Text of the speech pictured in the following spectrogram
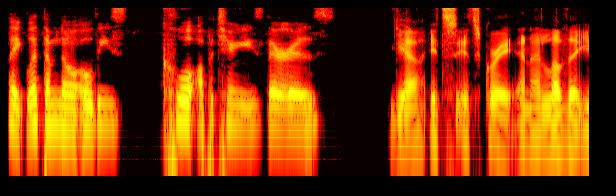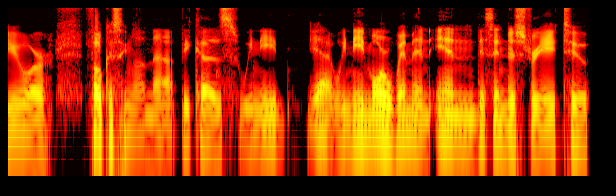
like let them know all these cool opportunities there is. Yeah, it's it's great, and I love that you are focusing on that because we need, yeah, we need more women in this industry to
